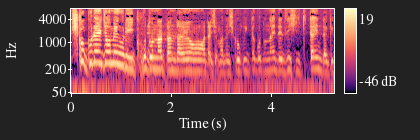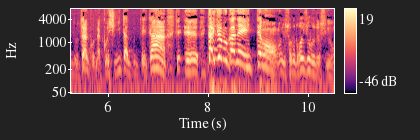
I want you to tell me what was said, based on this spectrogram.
四国霊場巡り行くことになったんだよ。私はまだ四国行ったことないでぜひ行きたいんだけどさこんな腰痛くてさ、えー、大丈夫かね？行っても。それ大丈夫ですよ。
